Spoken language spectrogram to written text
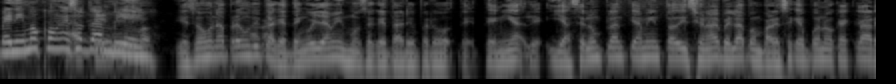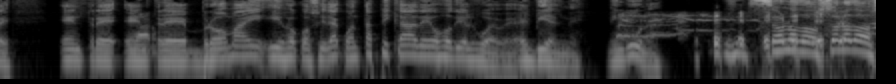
Venimos con eso también. mismo. Y esa es una preguntita que tengo ya mismo, secretario, pero te- tenía y hacerle un planteamiento adicional, ¿verdad? Pues me parece que es bueno que aclare. Entre, entre broma y, y jocosidad, ¿cuántas picadas de ojo dio el jueves, el viernes? Ninguna. Solo dos, solo dos.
